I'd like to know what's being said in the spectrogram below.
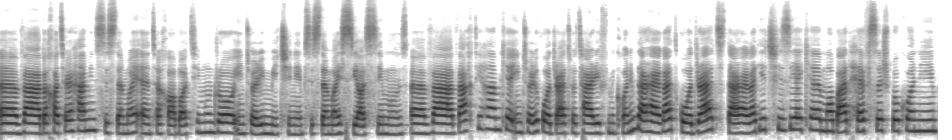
و به خاطر همین سیستم های انتخاباتیمون رو اینطوری میچینیم سیستم های سیاسیمون و وقتی هم که اینطوری قدرت رو تعریف می‌کنیم در حقیقت قدرت در حقیقت یه چیزیه که ما باید حفظش بکنیم.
